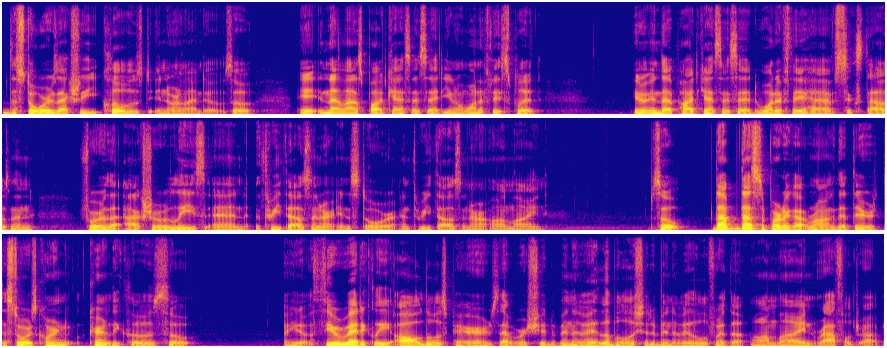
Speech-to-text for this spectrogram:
the store is actually closed in Orlando. So in that last podcast, I said, you know, what if they split? You know, in that podcast, I said, what if they have 6,000 for the actual release and 3,000 are in store and 3,000 are online? So that that's the part I got wrong that they're, the store is currently closed. So Uh, you know, theoretically, all those pairs that were should have been available should have been available for the online raffle drop.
